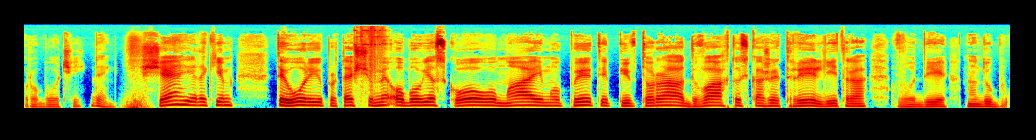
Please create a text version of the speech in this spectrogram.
робочий день. Ще є таким теорією про те, що ми обов'язково маємо пити півтора-два, хтось каже, три літра води на добу.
